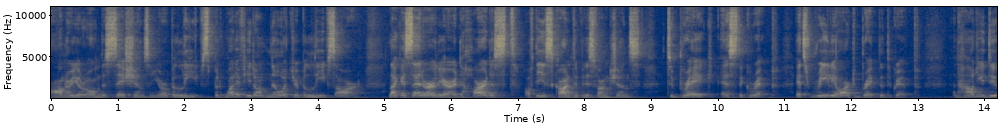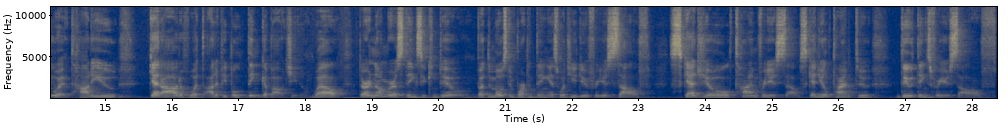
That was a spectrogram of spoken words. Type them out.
honor your own decisions and your beliefs. But what if you don't know what your beliefs are? Like I said earlier, the hardest of these cognitive dysfunctions to break is the grip. It's really hard to break the grip. And how do you do it? How do you get out of what other people think about you? Well, there are numerous things you can do, but the most important thing is what you do for yourself. Schedule time for yourself. Schedule time to do things for yourself.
